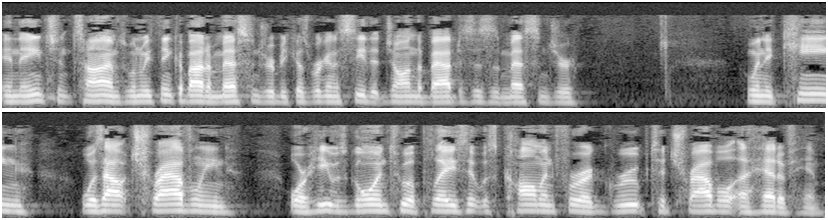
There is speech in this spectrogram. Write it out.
In ancient times, when we think about a messenger, because we're going to see that John the Baptist is a messenger, when a king was out traveling or he was going to a place, it was common for a group to travel ahead of him.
